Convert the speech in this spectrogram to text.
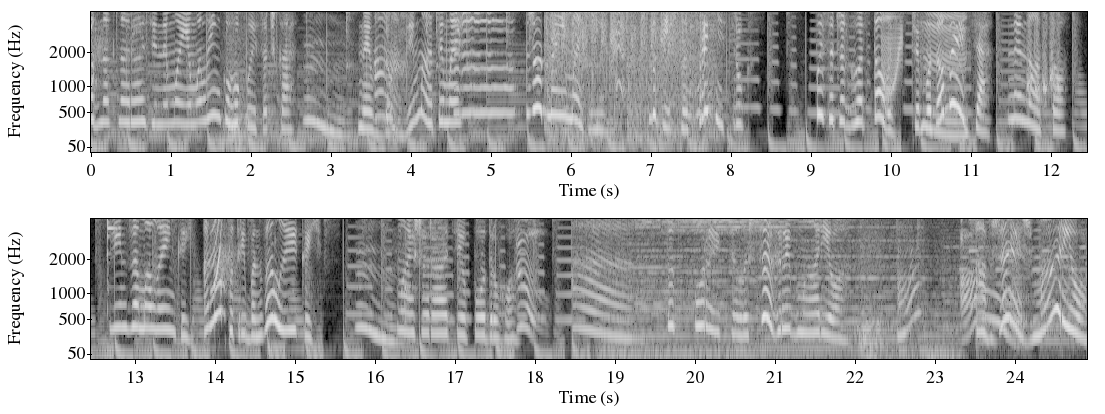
Однак наразі немає маленького писочка. Невдовзі матиме. Жодної магії. Виключно спритність рук. Писочок готовий. Чи подобається? Не надто. Він замаленький, а нам потрібен великий. Маєш рацію, подруго. Тут впорається лише гриб Маріо. А вже ж Маріо.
